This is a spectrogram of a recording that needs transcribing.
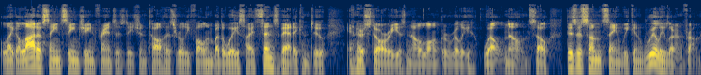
like a lot of saints, Saint Jane Frances de Chantal has really fallen by the wayside since Vatican II, and her story is no longer really well known. So this is something we can really learn from.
